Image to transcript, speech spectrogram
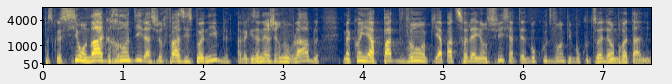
Parce que si on agrandit la surface disponible avec les énergies renouvelables, mais quand il n'y a pas de vent et puis il n'y a pas de soleil en Suisse, il y a peut-être beaucoup de vent et puis beaucoup de soleil en Bretagne.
